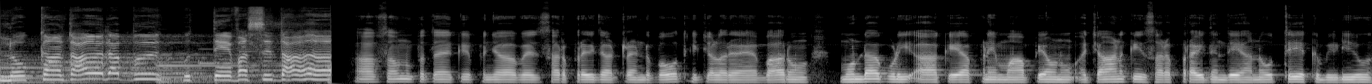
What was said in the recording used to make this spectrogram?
ਲੋਕਾਂ ਦਾ ਰੱਬ ਉੱਤੇ ਵਸਦਾ। ਆਪ ਸਭ ਨੂੰ ਪਤਾ ਹੈ ਕਿ ਪੰਜਾਬ ਵਿੱਚ ਸਰਪ੍ਰਾਈਜ਼ ਦਾ ਟ੍ਰੈਂਡ ਬਹੁਤ ਹੀ ਚੱਲ ਰਿਹਾ ਹੈ। ਬਾਹਰੋਂ ਮੁੰਡਾ ਕੁੜੀ ਆ ਕੇ ਆਪਣੇ ਮਾਪਿਆਂ ਨੂੰ ਅਚਾਨਕ ਹੀ ਸਰਪ੍ਰਾਈਜ਼ ਦਿੰਦੇ ਹਨ। ਉੱਥੇ ਇੱਕ ਵੀਡੀਓ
